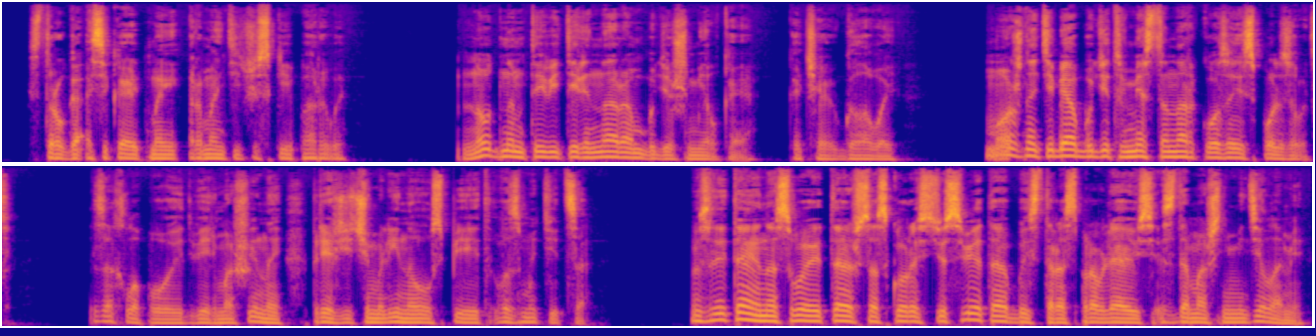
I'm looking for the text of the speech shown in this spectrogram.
— строго осекает мои романтические порывы. «Нудным ты ветеринаром будешь, мелкая», — качаю головой. «Можно тебя будет вместо наркоза использовать». Захлопываю дверь машины, прежде чем Лина успеет возмутиться. Взлетаю на свой этаж со скоростью света, быстро справляюсь с домашними делами.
